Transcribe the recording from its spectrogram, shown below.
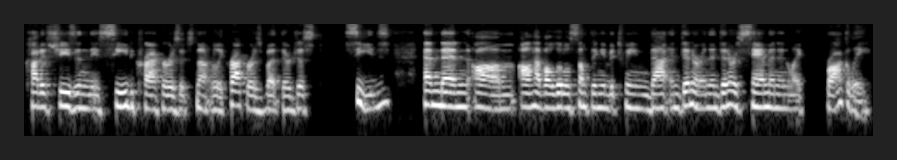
cottage cheese and these seed crackers. It's not really crackers but they're just seeds and then um i'll have a little something in between that and dinner and then dinner is salmon and like broccoli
